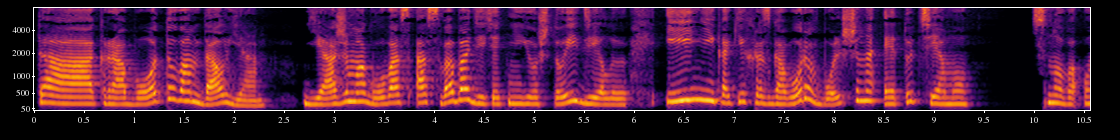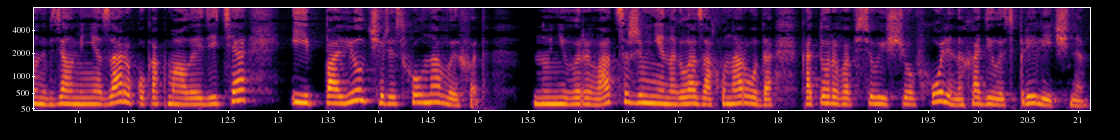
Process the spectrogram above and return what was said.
«Так, работу вам дал я. Я же могу вас освободить от нее, что и делаю, и никаких разговоров больше на эту тему», Снова он взял меня за руку, как малое дитя, и повел через холл на выход. Ну не вырываться же мне на глазах у народа, которого все еще в холле находилось прилично.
